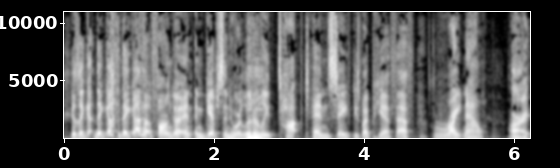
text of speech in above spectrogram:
because they got they got they got Funga and, and Gipson, who are mm-hmm. literally top ten safeties by PFF right now. All right,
